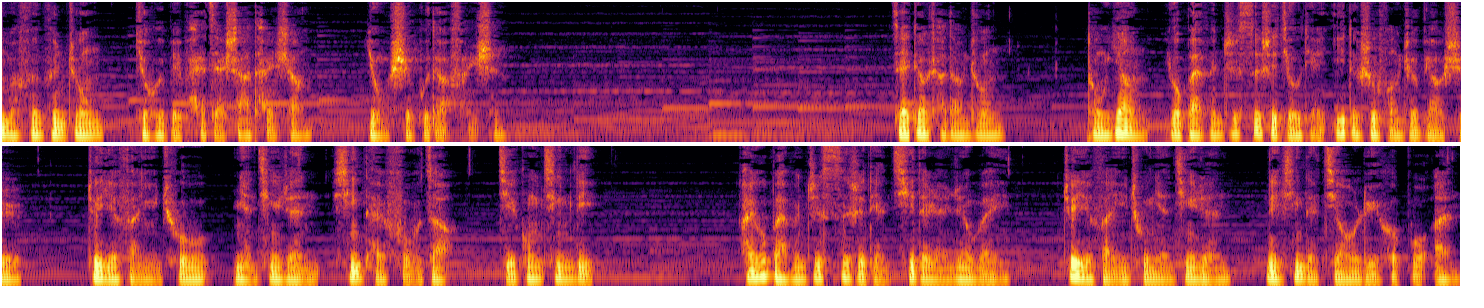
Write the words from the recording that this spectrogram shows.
么分分钟就会被拍在沙滩上，永世不得翻身。在调查当中，同样有百分之四十九点一的受访者表示。这也反映出年轻人心态浮躁、急功近利，还有百分之四十点七的人认为，这也反映出年轻人内心的焦虑和不安。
